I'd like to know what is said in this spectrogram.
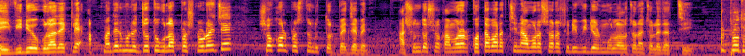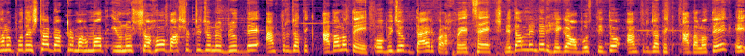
এই ভিডিওগুলো দেখলে আপনাদের মনে যতগুলো প্রশ্ন রয়েছে, সকল প্রশ্নের উত্তর পেয়ে যাবেন। আসুন দর্শক, আমরা আর কথা বাড়াচ্ছি না, আমরা সরাসরি ভিডিওর মূল আলোচনায় চলে যাচ্ছি। প্রধান উপদেষ্টা ডক্টর মোহাম্মদ ইউনুস সহ বাষট্টি জনের বিরুদ্ধে আন্তর্জাতিক আদালতে অভিযোগ দায়ের করা হয়েছে। নেদারল্যান্ডের হেগে অবস্থিত আন্তর্জাতিক আদালতে এই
